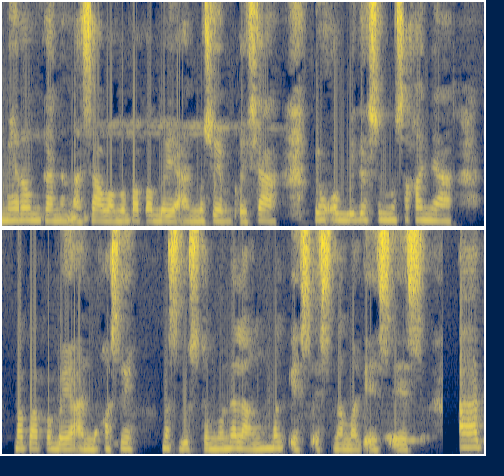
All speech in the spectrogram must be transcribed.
meron ka ng asawa, mapapabayaan mo syempre siya. Yung obligasyon mo sa kanya, mapapabayaan mo kasi mas gusto mo na lang mag-SS na mag-SS. At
